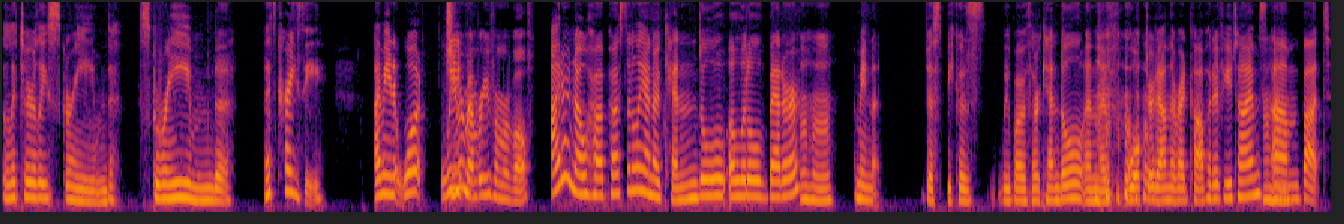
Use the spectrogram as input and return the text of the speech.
literally screamed, screamed. It's crazy. I mean, what Do you remember you from Revolve? I don't know her personally. I know Kendall a little better. Mm-hmm. I mean, just because we both are Kendall and I've walked her down the red carpet a few times. Mhm. Um, but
